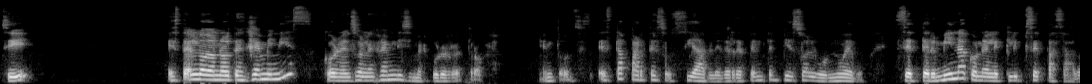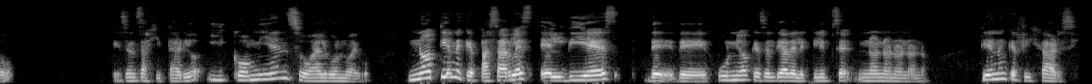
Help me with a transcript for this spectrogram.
¿sí? Está el nodo norte en Géminis, con el Sol en Géminis y Mercurio retrógrado. Entonces, esta parte sociable, de repente empiezo algo nuevo, se termina con el eclipse pasado, que es en Sagitario, y comienzo algo nuevo. No tiene que pasarles el 10 de, junio, que es el día del eclipse, no, no, no, no, no. Tienen que fijarse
